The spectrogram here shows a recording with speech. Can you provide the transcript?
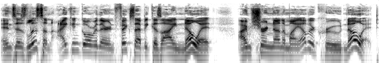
and says, "Listen, I can go over there and fix that because I know it. I'm sure none of my other crew know it.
